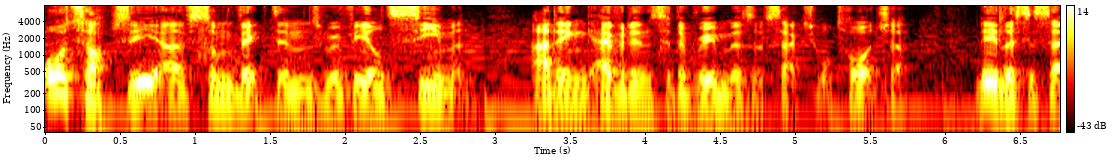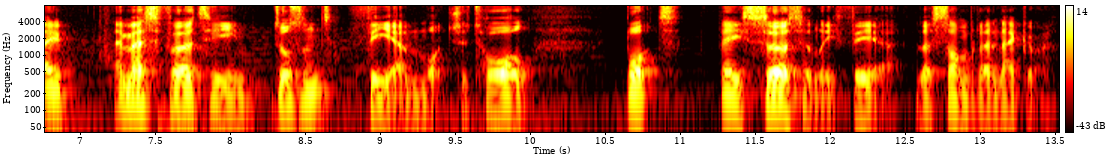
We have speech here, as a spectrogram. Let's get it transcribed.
Autopsy of some victims revealed semen, adding evidence to the rumours of sexual torture. Needless to say, MS-13 doesn't fear much at all, but they certainly fear La Sombra Negra.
